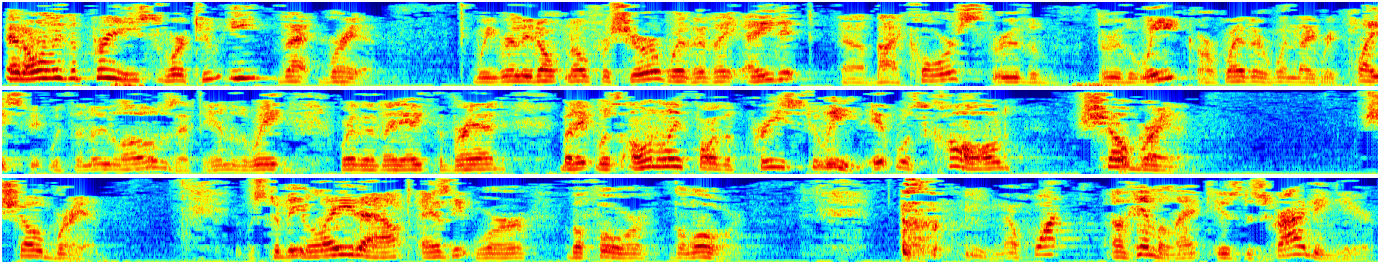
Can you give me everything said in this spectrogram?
And only the priests were to eat that bread. We really don't know for sure whether they ate it uh, by course through the through the week or whether when they replaced it with the new loaves at the end of the week whether they ate the bread. But it was only for the priests to eat. It was called showbread. Showbread. It was to be laid out as it were before the lord now, what Ahimelech is describing here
